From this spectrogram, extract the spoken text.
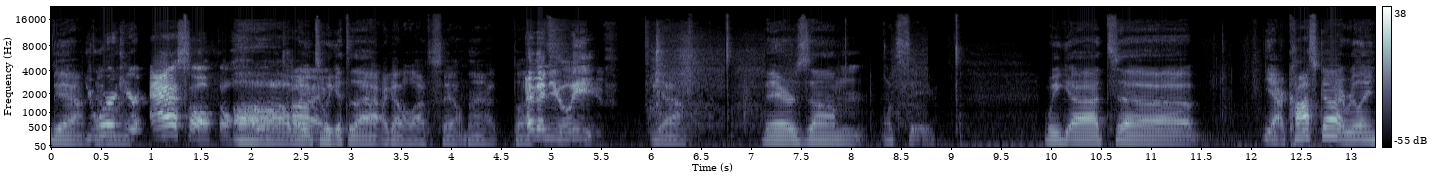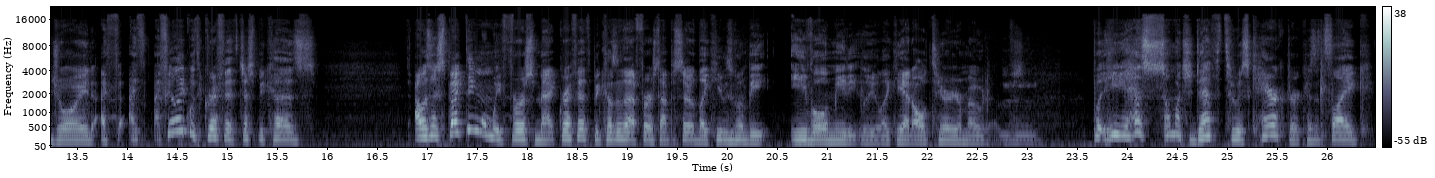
yeah. You work your ass off the Oh, whole time, wait till we get to that. I got a lot to say on that, but and then you leave. Yeah. There's um let's see. We got uh yeah, Casca I really enjoyed. I, f- I, f- I feel like with Griffith just because I was expecting when we first met Griffith because of that first episode like he was going to be evil immediately, like he had ulterior motives. But he has so much depth to his character cuz it's like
